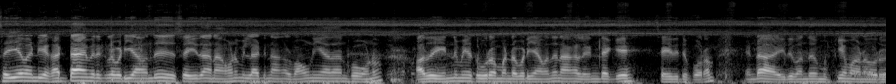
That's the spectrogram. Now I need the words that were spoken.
செய்ய வேண்டிய கட்டாயம் இருக்கிறபடியாக வந்து செய்தான் ஆகணும் இல்லாட்டி நாங்கள் வவுனியாக தான் போகணும். அது இன்னுமே தூரம் பண்ணபடியாக வந்து நாங்கள் இன்றைக்கே செய்துட்டு போகிறோம் ஏண்டா இது வந்து முக்கியமான ஒரு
